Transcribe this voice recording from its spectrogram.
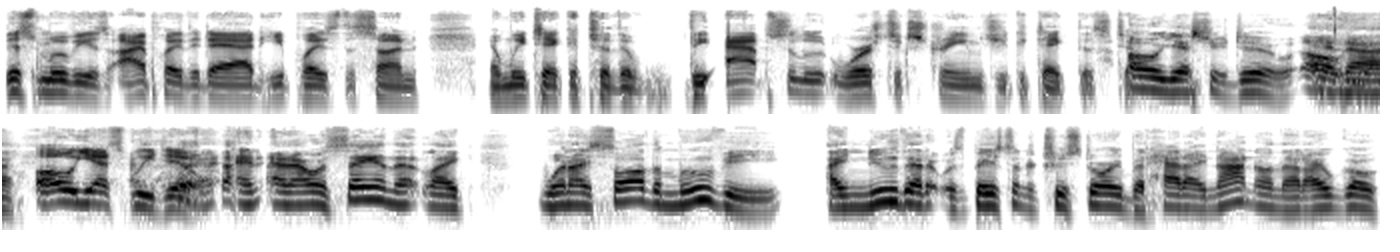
this movie is I play the dad, he plays the son, and we take it to the the absolute worst extremes you could take this to. Oh, yes, you do. Oh, and, uh, Oh, yes, we do. and and I was saying that like when I saw the movie, I knew that it was based on a true story. But had I not known that, I would go,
